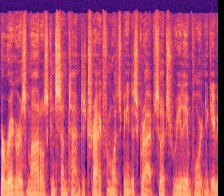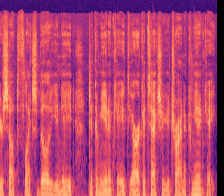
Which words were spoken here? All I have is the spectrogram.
But rigorous models can sometimes detract from what's being described, so it's really important to give yourself the flexibility you need to communicate the architecture you're trying to communicate.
